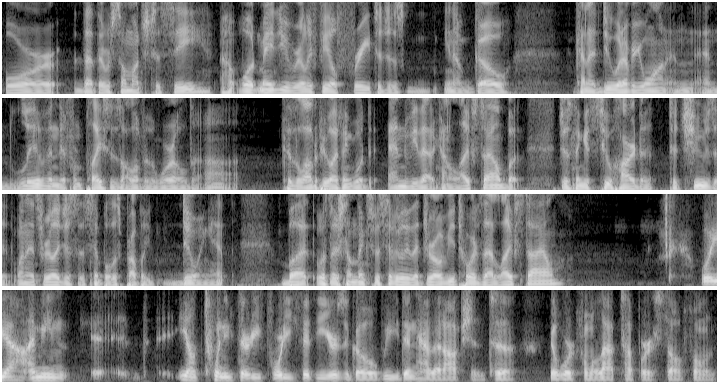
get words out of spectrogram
or that there was so much to see? What made you really feel free to just you know go kind of do whatever you want and and live in different places all over the world? Because uh, a lot of people i think would envy that kind of lifestyle but just think it's too hard to, to choose it when it's really just as simple as probably doing it but was there something specifically that drove you towards that lifestyle? Well, yeah. I mean, you know, 20, 30, 40, 50 years ago, we didn't have that option to you know, work from a laptop or a cell phone.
